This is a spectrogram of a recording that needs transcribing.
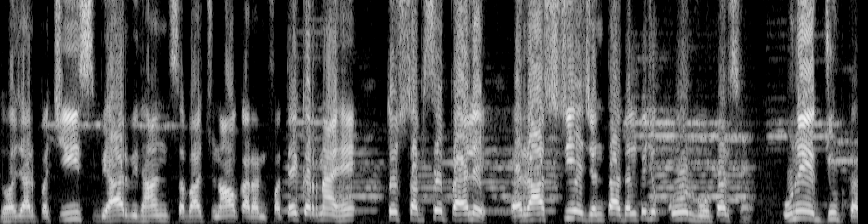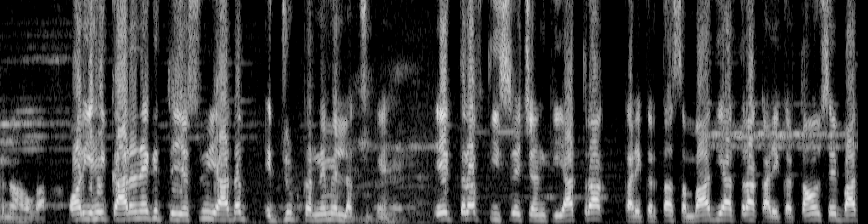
2025 बिहार विधानसभा चुनाव का रन फतेह करना है तो सबसे पहले राष्ट्रीय जनता दल के जो कोर वोटर्स हैं, उन्हें एकजुट करना होगा। और यही कारण है कि तेजस्वी यादव एकजुट करने में लग चुके हैं। एक तरफ़ तीसरे चरण की यात्रा, कार्यकर्ता संवाद यात्रा, कार्यकर्ताओं से बात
